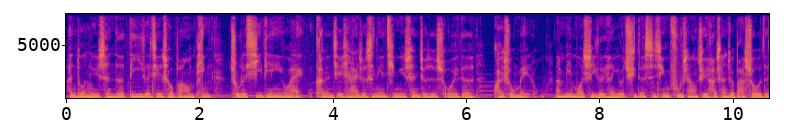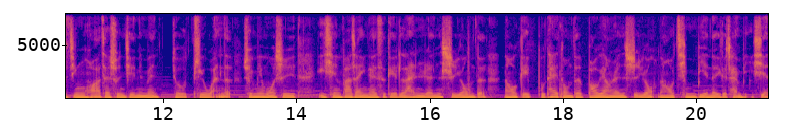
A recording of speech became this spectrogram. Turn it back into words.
很多女生的第一个接受保养品，除了洗脸以外，可能接下来就是年轻女生，就是所谓的。快速美容，那面膜是一个很有趣的事情，敷上去好像就把所有的精华在瞬间里面就贴完了。所以面膜是以前发展应该是给懒人使用的，然后给不太懂得保养人使用，然后轻便的一个产品线。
